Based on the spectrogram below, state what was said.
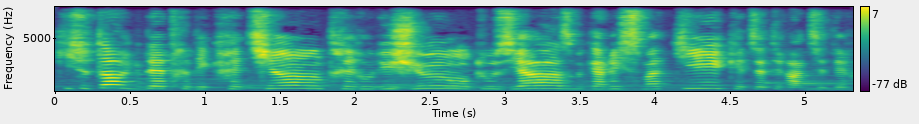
qui se targuent d'être des chrétiens très religieux, enthousiasmes, charismatiques, etc., etc.,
